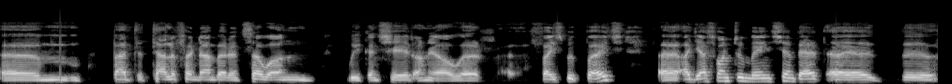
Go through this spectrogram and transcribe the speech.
Um, but the telephone number and so on, we can share on our uh, Facebook page. Uh, I just want to mention that uh, the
